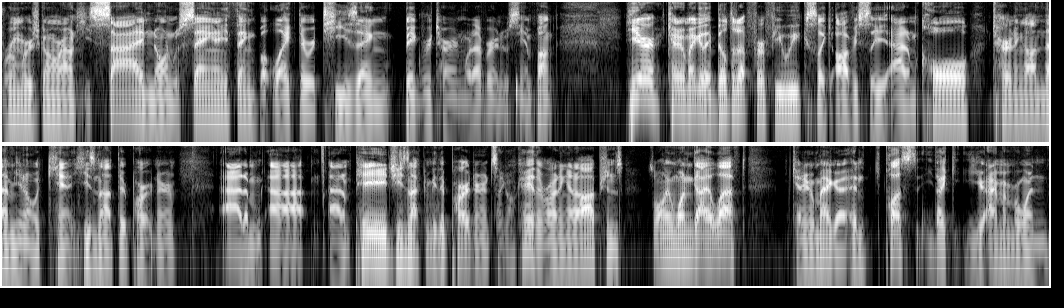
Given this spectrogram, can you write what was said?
Rumors going around he signed. No one was saying anything, but like they were teasing big return, whatever, and it was CM Punk. Here, Kenny Omega, they built it up for a few weeks. Like obviously Adam Cole turning on them. You know, can't he's not their partner. Adam uh, Adam Page, he's not going to be their partner. It's like okay, they're running out of options. There's only one guy left. Kenny Omega, and plus, like you I remember when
